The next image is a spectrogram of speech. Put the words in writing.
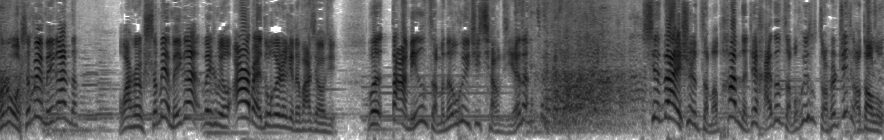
我说我什么也没干呢。我爸说什么也没干，为什么有二百多个人给他发消息，问大明怎么能会去抢劫呢？现在是怎么判的？这孩子怎么会走上这条道路？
